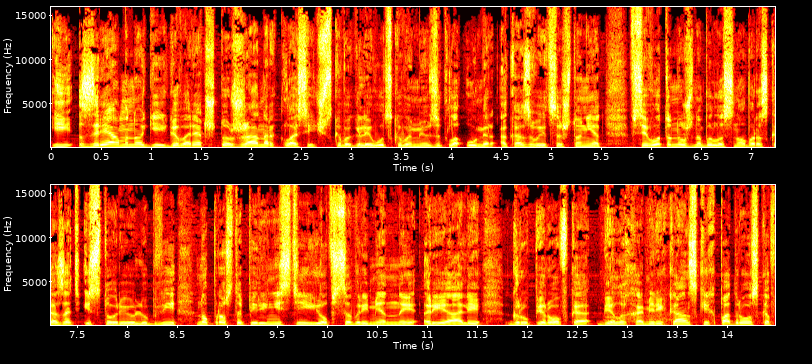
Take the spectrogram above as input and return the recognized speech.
И зря многие говорят, что жанр классического голливудского мюзикла умер. Оказывается, что нет. Всего-то нужно было снова рассказать историю любви, но просто перенести ее в современные реалии. Группировка белых американских подростков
